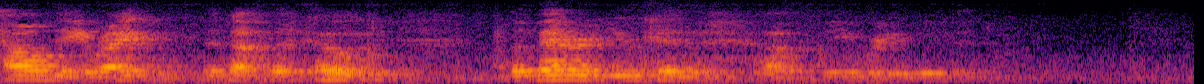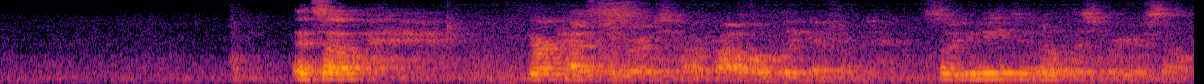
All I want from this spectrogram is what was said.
how they write the, the code, the better you can uh, be where you need it. And so your customers are probably different. So you need to know this for yourself.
